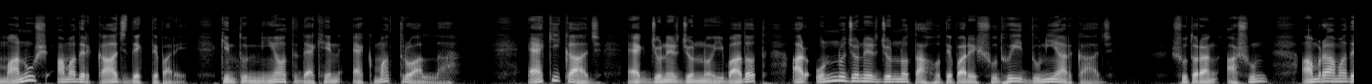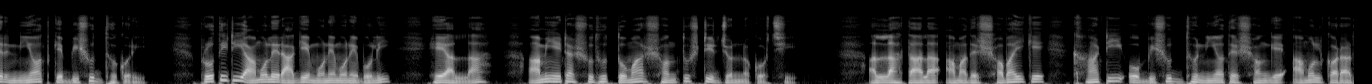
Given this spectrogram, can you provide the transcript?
মানুষ আমাদের কাজ দেখতে পারে, কিন্তু নিয়ত দেখেন একমাত্র আল্লাহ। একই কাজ একজনের জন্য ইবাদত আর অন্যজনের জন্য তা হতে পারে শুধুই দুনিয়ার কাজ। সুতরাং আসুন, আমরা আমাদের নিয়তকে বিশুদ্ধ করি। প্রতিটি আমলের আগে মনে মনে বলি, হে আল্লাহ, আমি এটা শুধু তোমার সন্তুষ্টির জন্য করছি। আল্লাহ তালা আমাদের সবাইকে খাঁটি ও বিশুদ্ধ নিয়তের সঙ্গে আমল করার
